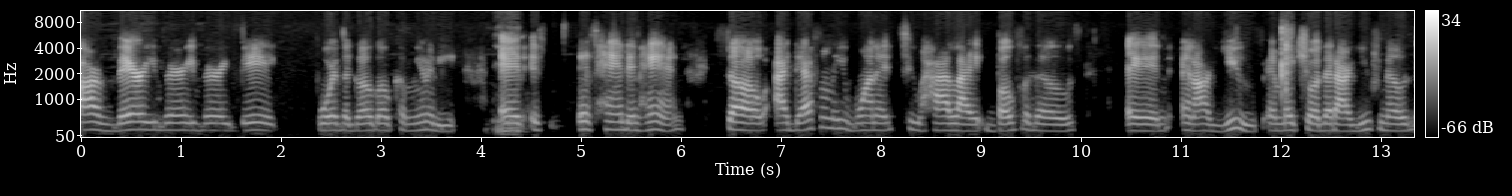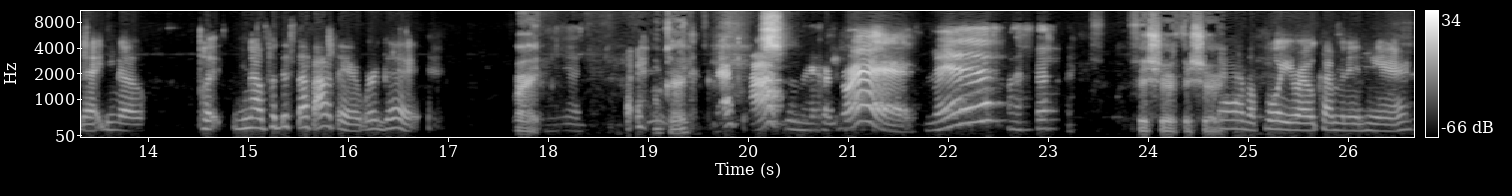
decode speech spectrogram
are very, very, very big for the go-go community. Mm. And it's it's hand in hand. So I definitely wanted to highlight both of those and and our youth and make sure that our youth knows that, you know, put you know, put this stuff out there. We're good. Right. Yeah. Okay. That's awesome, man. Congrats, man. For sure, for sure. I have a four year old coming in here.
